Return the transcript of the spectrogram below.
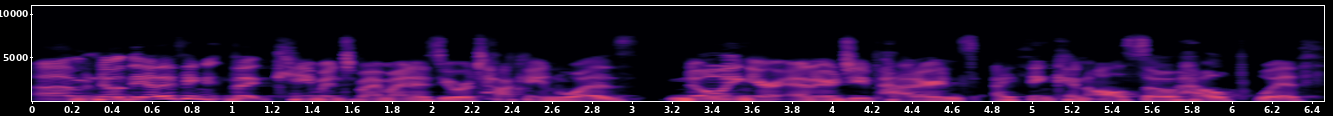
Um, no, the other thing that came into my mind as you were talking was knowing your energy patterns, I think, can also help with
